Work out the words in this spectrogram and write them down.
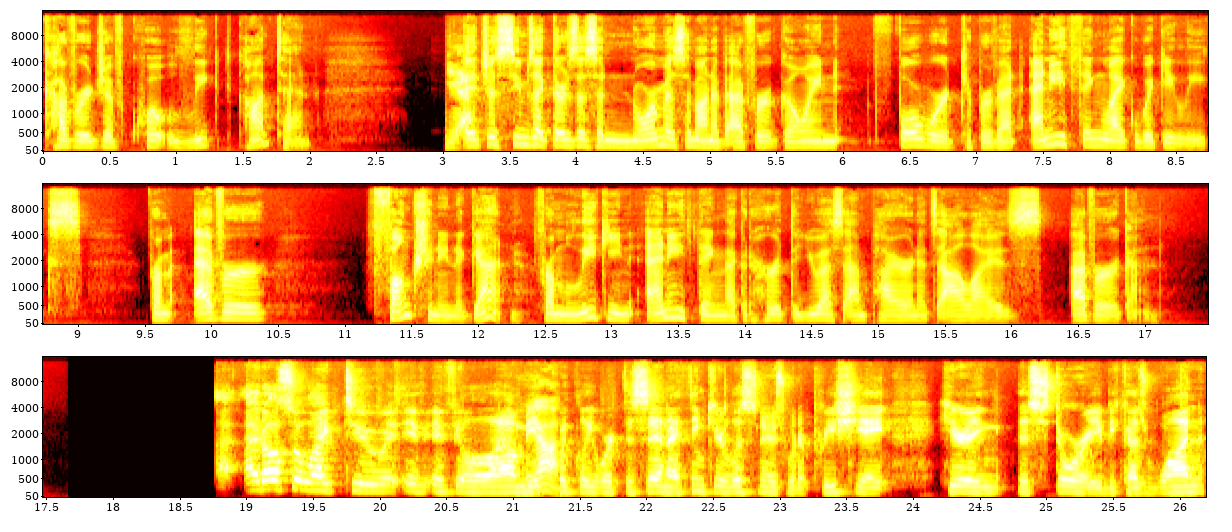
coverage of quote leaked content. Yeah. It just seems like there's this enormous amount of effort going forward to prevent anything like WikiLeaks from ever functioning again, from leaking anything that could hurt the US empire and its allies ever again. I'd also like to, if, if you'll allow me, yeah. quickly work this in. I think your listeners would appreciate hearing this story because one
